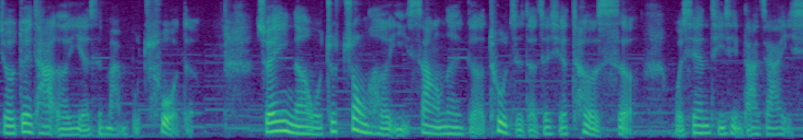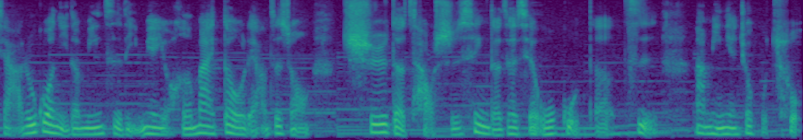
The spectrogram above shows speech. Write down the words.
就对他而言是蛮不错的。所以呢，我就综合以上那个兔子的这些特色，我先提醒大家一下：如果你的名字里面有禾麦豆粮这种吃的草食性的这些五谷的字，那明年就不错。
